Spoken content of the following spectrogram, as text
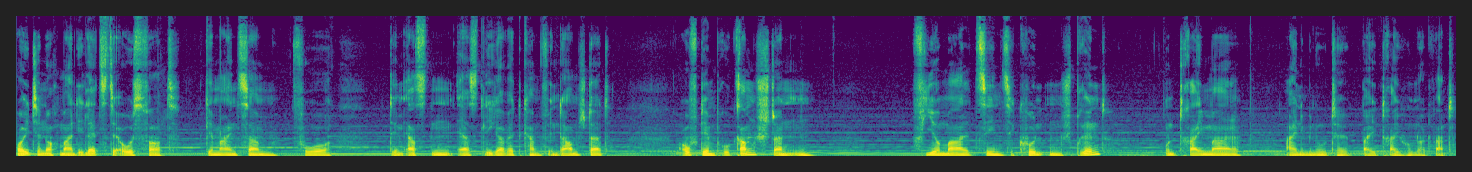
Heute nochmal die letzte Ausfahrt gemeinsam vor dem ersten Erstliga-Wettkampf in Darmstadt. Auf dem Programm standen 4 mal 10 Sekunden Sprint und 3 mal 1 Minute bei 300 Watt.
